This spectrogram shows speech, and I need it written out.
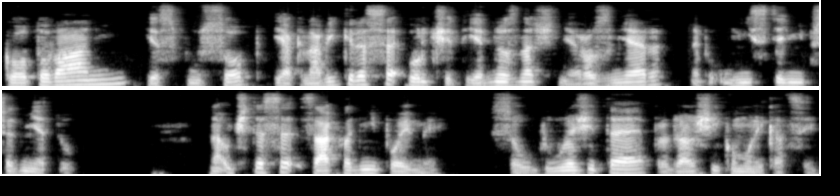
Kótování je způsob jak na výkrese určit jednoznačně rozměr nebo umístění předmětu. Naučte se základní pojmy, jsou důležité pro další komunikaci.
